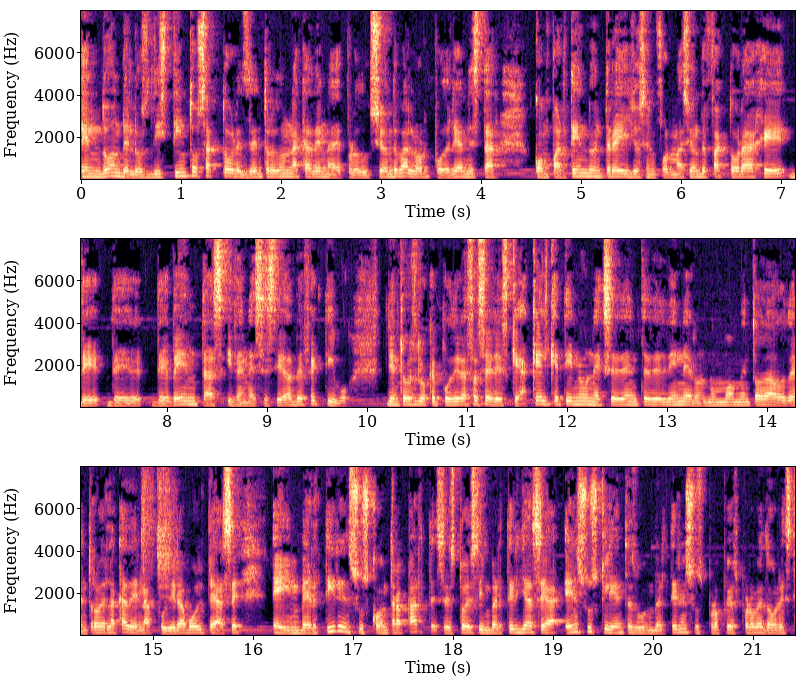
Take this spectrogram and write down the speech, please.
en donde los distintos actores dentro de una cadena de producción de valor podrían estar compartiendo entre ellos información de factoraje, de, ventas y de necesidad de efectivo. Y entonces lo que pudieras hacer es que aquel que tiene un excedente de dinero en un momento dado dentro de la cadena pudiera voltearse e invertir en sus contrapartes. Esto es invertir ya sea en sus clientes o invertir en sus propios proveedores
